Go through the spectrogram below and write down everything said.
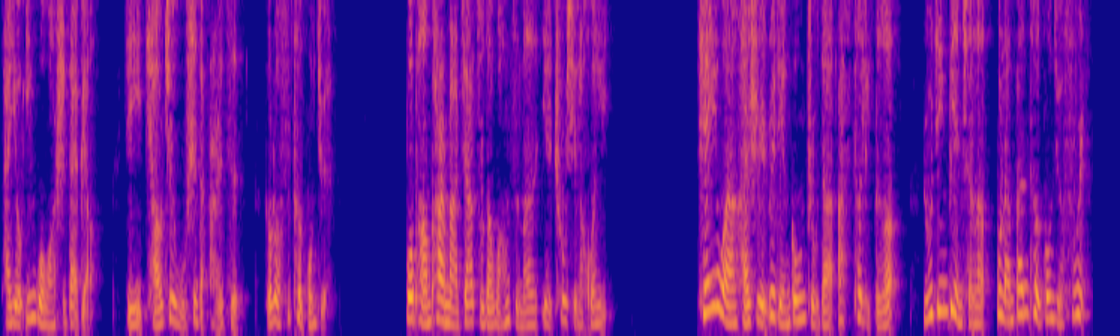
还有英国王室代表。及乔治五世的儿子格洛斯特公爵，波旁帕尔马家族的王子们也出席了婚礼。前一晚还是瑞典公主的阿斯特里德，如今变成了布兰班特公爵夫人，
